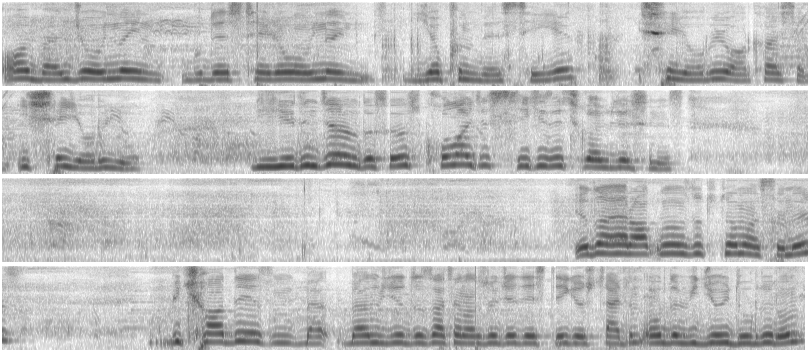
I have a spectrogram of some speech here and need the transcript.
Abi bence oynayın. Bu desteğiyle oynayın. Yapın desteği. İşe yarıyor arkadaşlar. İşe yarıyor. 7. aradasınız kolayca 8'e çıkabilirsiniz. Ya da eğer aklınızda tutamazsanız bir kağıda yazın. Ben, ben videoda zaten az önce desteği gösterdim. Orada videoyu durdurun.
